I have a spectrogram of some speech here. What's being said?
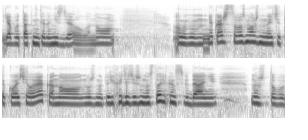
я бы так никогда не сделала, но мне кажется, возможно найти такого человека, но нужно переходить уже на столько свиданий, ну, щоб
